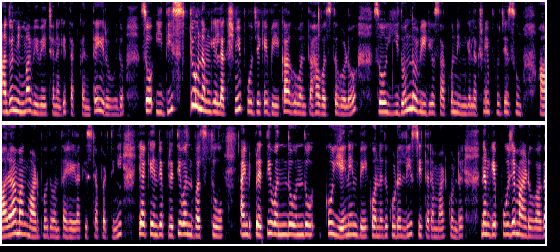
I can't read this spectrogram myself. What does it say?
ಅದು ನಿಮ್ಮ ವಿವೇಚನೆಗೆ ತಕ್ಕಂತೆ ಇರುವುದು. ಸೊ ಇದಿಷ್ಟು ನಮಗೆ ಲಕ್ಷ್ಮೀ ಪೂಜೆಗೆ ಬೇಕಾಗುವಂತಹ ವಸ್ತುಗಳು. ಸೊ ಇದೊಂದು ವಿಡಿಯೋ ಸಾಕು. ನಿಮಗೆ ಲಕ್ಷ್ಮೀ ಪೂಜೆ ಸುಮ್ ಆರಾಮಾಗಿ ಮಾಡ್ಬೋದು ಅಂತ ಹೇಳಕ್ಕೆ ಇಷ್ಟಪಡ್ತೀನಿ. ಯಾಕೆಂದರೆ ಪ್ರತಿಯೊಂದು ವಸ್ತು ಆ್ಯಂಡ್ ಪ್ರತಿಯೊಂದು ಒಂದಕ್ಕೂ ಏನೇನು ಬೇಕು ಅನ್ನೋದು ಕೂಡ ಲೀಸ್ಟ್ ಈ ಥರ ಮಾಡಿಕೊಂಡ್ರೆ ನಮಗೆ ಪೂಜೆ ಮಾಡುವಾಗ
